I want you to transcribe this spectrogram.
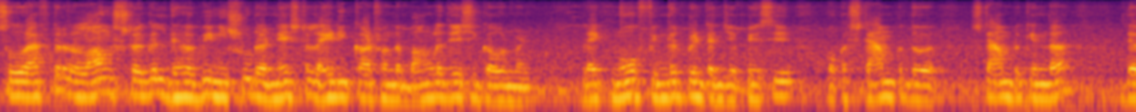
So after long long struggle, they have issued a national ID card from the Bangladesh government. Like no finger print అని చెప్పేసి ఒక స్టాంప్ స్టాంప్ కింద they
